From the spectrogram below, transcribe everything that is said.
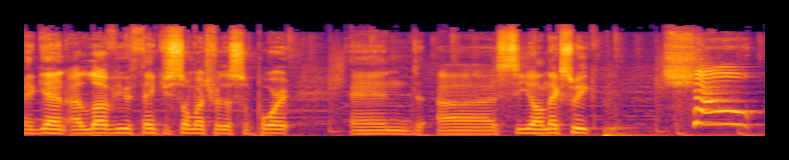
Again, I love you. Thank you so much for the support, and uh, see y'all next week. Ciao.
